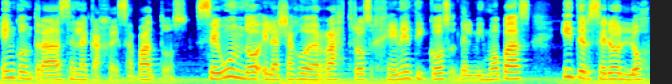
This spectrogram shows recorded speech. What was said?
encontradas en la caja de zapatos. Segundo, el hallazgo de rastros genéticos del mismo Paz. Y tercero, los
